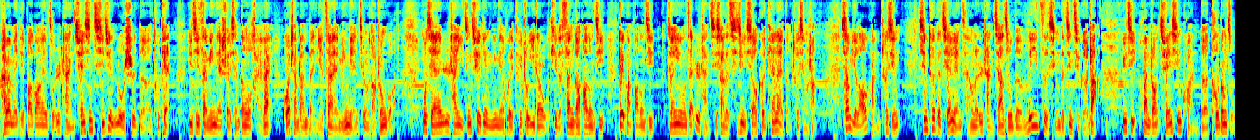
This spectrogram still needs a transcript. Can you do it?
海外媒体曝光了一组日产全新奇骏路试的图片，预计在明年率先登陆海外，国产版本也在明年进入到中国。目前，日产已经确定明年会推出 1.5T 的三缸发动机，这款发动机将应用在日产旗下的奇骏、逍客、天籁等车型上。相比老款车型，新车的前脸采用了日产家族的 V 字形的进气格栅，预计换装全新款的头灯组，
